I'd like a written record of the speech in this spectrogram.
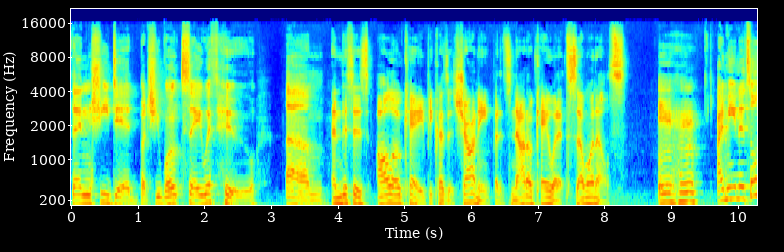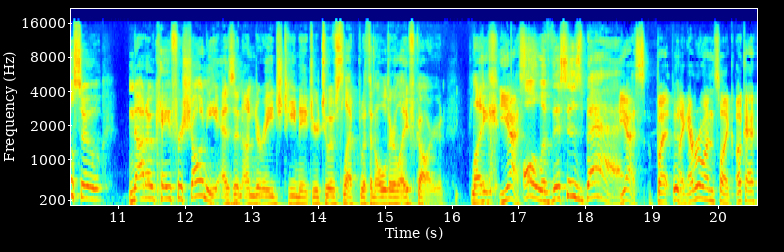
then she did, but she won't say with who. Um, And this is all okay because it's Shauni, but it's not okay when it's someone else. I mean, it's also not okay for Shauni as an underage teenager to have slept with an older lifeguard. Like, Yes. all of this is bad. Yes, but like everyone's like, okay.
